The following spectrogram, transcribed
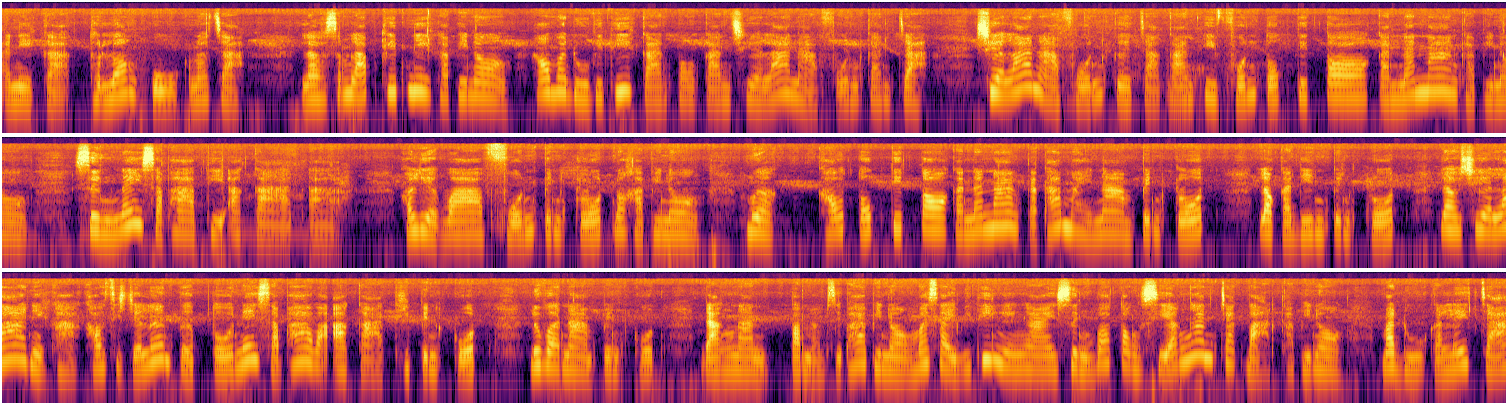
อันนี้ก็ทดลองปลูกเนาะจ้ะแล้วสำหรับคลิปนี้ค่ะพี่น้องเฮามาดูวิธีการป้องกันเชื้อราหนาฝนกันจ้ะ เชื้อราหนาฝนเกิดจากการที่ฝนตกติดต่อกันนานๆค่ะพี่น้อง ซึ่งในสภาพที่อากาศอ่าเขาเรียกว่าฝนเป็นกรดเนาะค่ะพี่น้อง เมื่อ เขาตกติดต่อกันนานๆกระทำให้น้ำเป็นกรดแล้วก็ดินเป็นกรดแล้วเชื้อรานี่ค่ะ เขาสิจะเริ่มเติบโตในสภาพว่าอากาศที่เป็นกรดหรือว่าน้ำเป็นกรดดังนั้นปั๊มน้ำสิพาพี่น้องมาใส่วิธีง่ายๆซึ่งบ่ต้องเสียเงินจากบาทค่ะพี่น้องมาดูกันเลยจ้า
